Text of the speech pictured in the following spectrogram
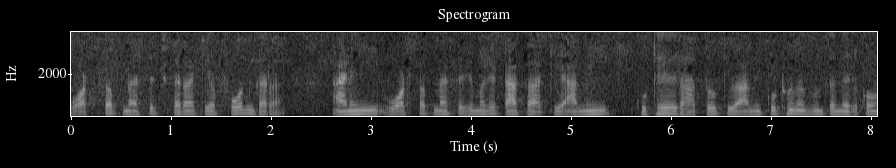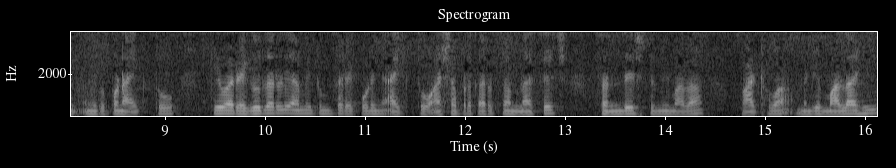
व्हॉट्सअप मेसेज करा किंवा फोन करा आणि व्हॉट्सअप मेसेजमध्ये टाका की आम्ही कुठे राहतो किंवा आम्ही कुठून तुमचं निरको निरूपण ऐकतो किंवा रेग्युलरली आम्ही तुमचं रेकॉर्डिंग ऐकतो. अशा प्रकारचा मेसेज संदेश तुम्ही मला पाठवा. म्हणजे मलाही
